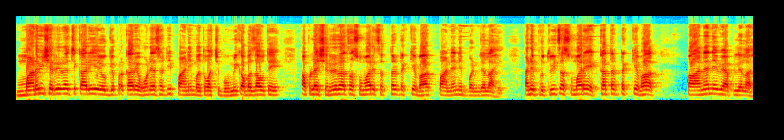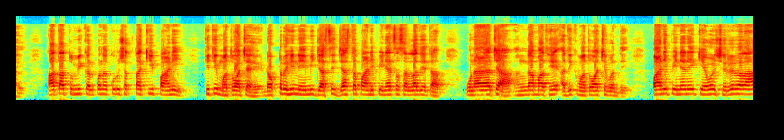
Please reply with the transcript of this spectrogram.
मानवी शरीराचे कार्य योग्य प्रकारे होण्यासाठी पाणी महत्त्वाची भूमिका बजावते. आपल्या शरीराचा सुमारे सत्तर टक्के भाग पाण्याने बनलेला आहे आणि पृथ्वीचा सुमारे एकाहत्तर टक्के भाग पाण्याने व्यापलेला आहे. आता तुम्ही कल्पना करू शकता की पाणी किती महत्त्वाचे आहे? डॉक्टरही नेहमी जास्तीत जास्त पाणी पिण्याचा सल्ला देतात. उन्हाळ्याच्या हंगामात हे अधिक महत्त्वाचे बनते. पाणी पिण्याने केवळ शरीराला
